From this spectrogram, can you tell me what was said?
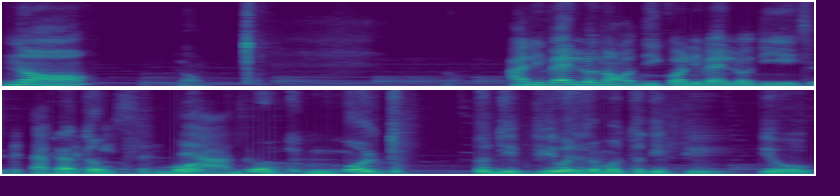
No? no. A livello no, dico a livello di spettacolo stato fisso in mo- teatro. molto, molto di più, è stato molto di più,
